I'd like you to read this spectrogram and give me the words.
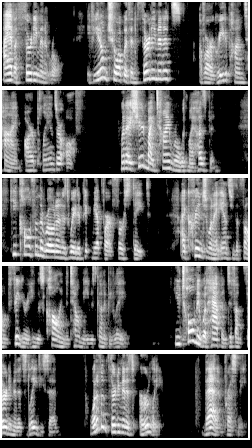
I have a 30 minute rule. If you don't show up within 30 minutes of our agreed upon time, our plans are off. When I shared my time rule with my husband, he called from the road on his way to pick me up for our first date. I cringed when I answered the phone, figuring he was calling to tell me he was going to be late. You told me what happens if I'm 30 minutes late, he said. What if I'm 30 minutes early? That impressed me.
